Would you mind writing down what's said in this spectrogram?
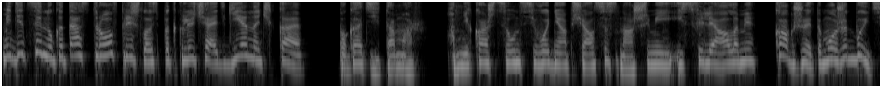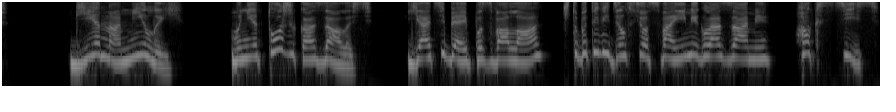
Медицину катастроф пришлось подключать, Геночка. Погоди, Тамар, а мне кажется, он сегодня общался с нашими и с филиалами. Как же это может быть? Гена, милый, мне тоже казалось, я тебя и позвала, чтобы ты видел все своими глазами. Акстись!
